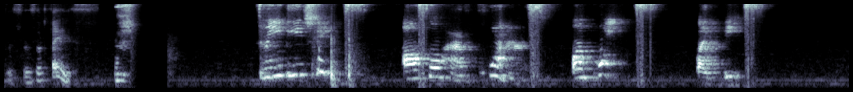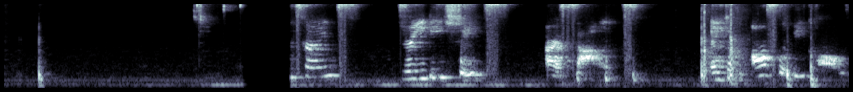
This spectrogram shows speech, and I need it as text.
this is a face. 3D shapes also have corners or points like these. Sometimes 3D shapes are solids and can also be called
